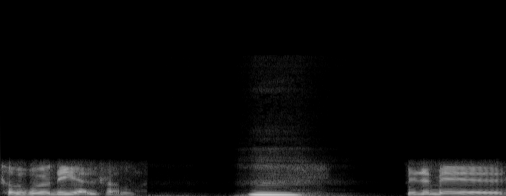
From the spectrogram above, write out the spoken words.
Så vi rører ned alle sammen. Hmm. Det der med,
